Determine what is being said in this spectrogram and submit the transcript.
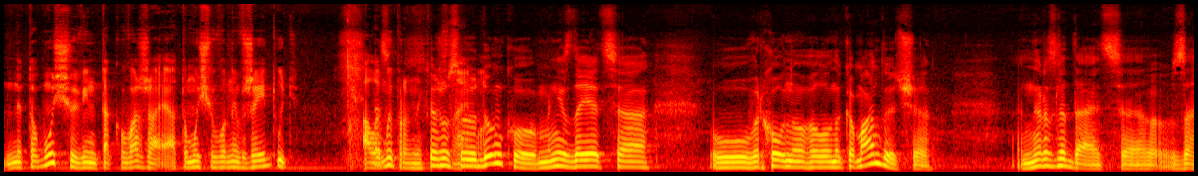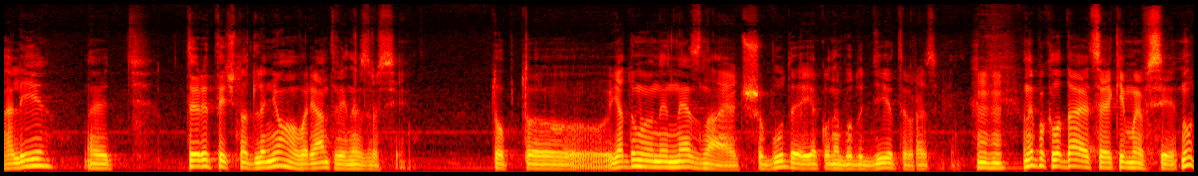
не тому, що він так вважає, а тому, що вони вже йдуть. Але ми про них Скажу не свою думку. Мені здається, у Верховного головнокомандуюча не розглядається взагалі навіть теоретично для нього варіант війни з Росією. Тобто, я думаю, вони не знають, що буде, як вони будуть діяти в разі війни. Вони покладаються, як і ми всі. Ну,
